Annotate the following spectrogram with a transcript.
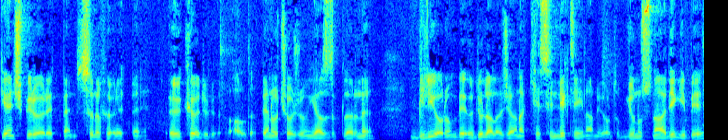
genç bir öğretmen, sınıf öğretmeni öykü ödülü aldı. Ben o çocuğun yazdıklarını biliyorum ve ödül alacağına kesinlikle inanıyordum. Yunus Nadi gibi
